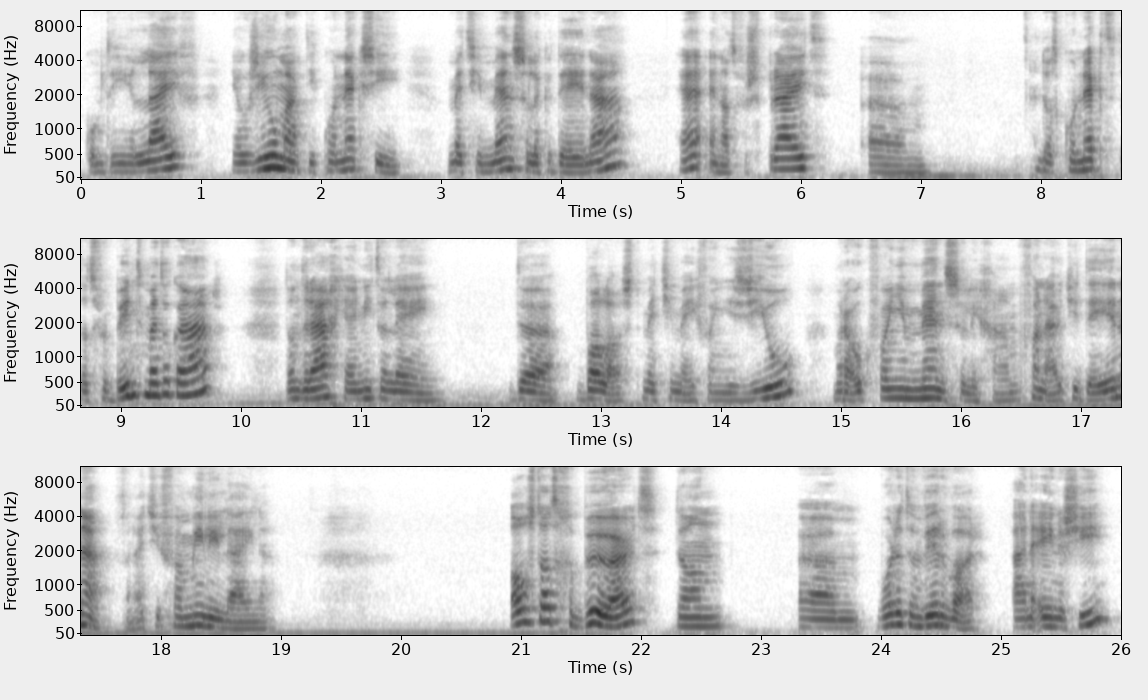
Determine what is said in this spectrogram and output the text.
komt in je lijf. Jouw ziel maakt die connectie met je menselijke DNA. Hè, en dat verspreidt, um, dat connect, dat verbindt met elkaar. Dan draag jij niet alleen de ballast met je mee van je ziel, maar ook van je mensenlichaam, vanuit je DNA, vanuit je familielijnen als dat gebeurt, dan um, wordt het een wirwar aan energie.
